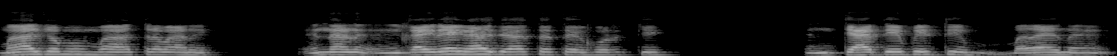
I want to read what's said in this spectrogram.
മാർഗവും മാത്രമാണ് എന്നാണ് കൈരേഖാശാസ്ത്രത്തെ കുറിച്ച് ചാറ്റി പിറ്റി പറയുന്നത്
